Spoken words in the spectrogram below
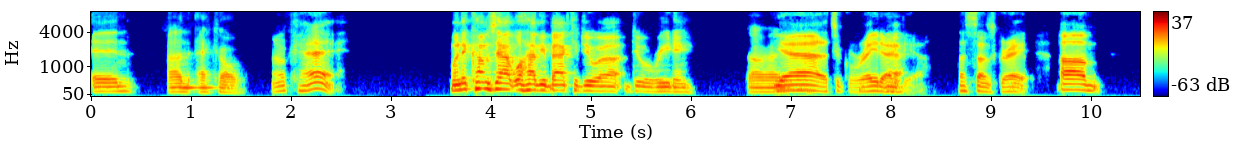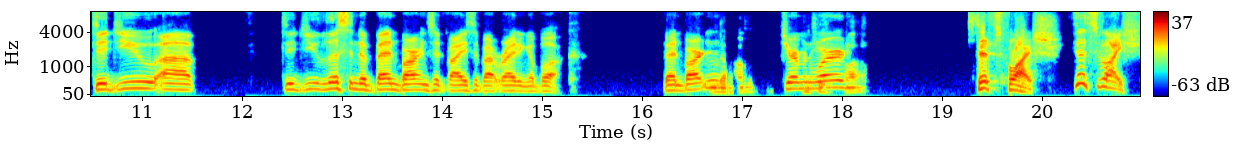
in an echo Okay. When it comes out, we'll have you back to do a do a reading. all right Yeah, that's a great Yeah. idea. That sounds great. Um, did you uh did you listen to Ben Barton's advice about writing a book? Ben Barton, no German Which is word, what? Sitzfleisch. Sitzfleisch.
